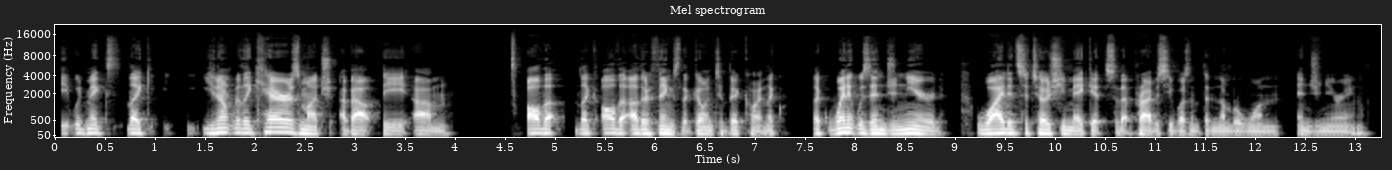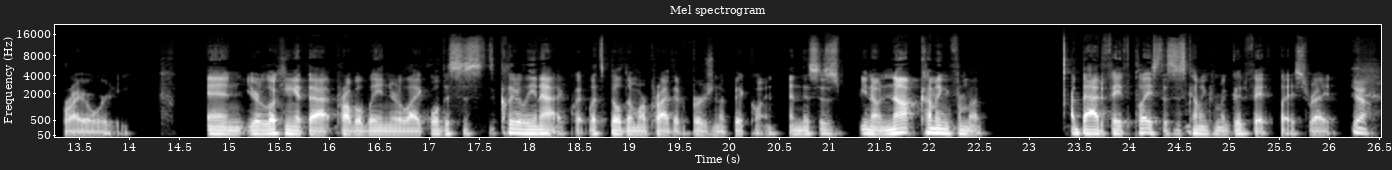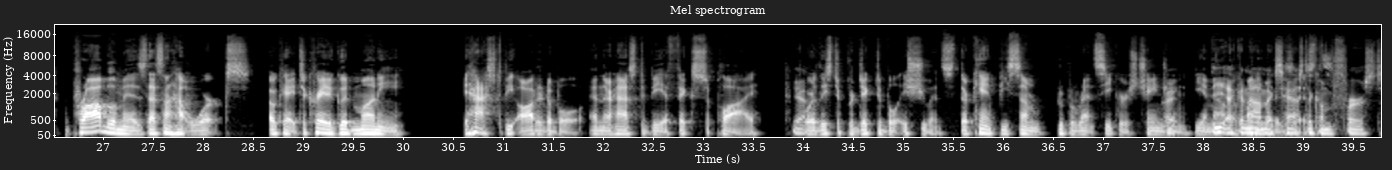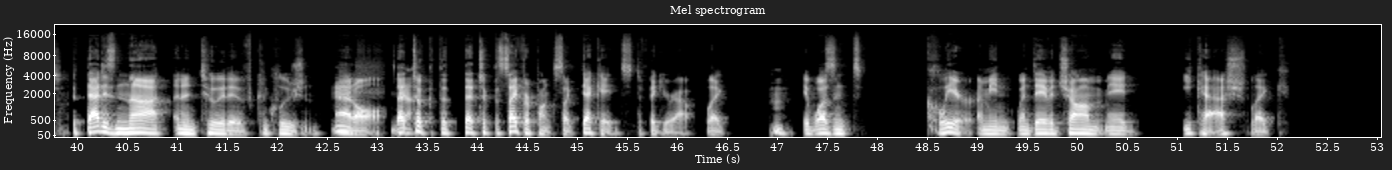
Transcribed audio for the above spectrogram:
it would make like you don't really care as much about the um all the like all the other things that go into Bitcoin. Like like when it was engineered, why did Satoshi make it so that privacy wasn't the number one engineering priority? And you're looking at that probably and you're like, well, this is clearly inadequate. Let's build a more private version of Bitcoin. And this is, you know, not coming from a a bad faith place. This is coming from a good faith place, right? Yeah. The problem is that's not how it works. Okay, to create a good money, it has to be auditable and there has to be a fixed supply Yeah. or at least a predictable issuance. There can't be some group of rent seekers changing the amount the of money that economics has to come first. But that is not an intuitive conclusion Mm, at all. That yeah. took the that took the cypherpunks like decades to figure out. Like Hmm. it wasn't clear. I mean, when David Chaum made eCash, like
